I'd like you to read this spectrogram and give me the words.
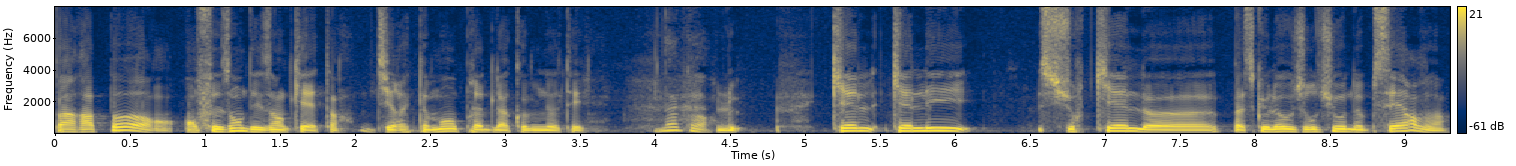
par rapport, en faisant des enquêtes hein, directement auprès de la communauté. D'accord. Quel, quel est, sur quel, parce que là aujourd'hui on observe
